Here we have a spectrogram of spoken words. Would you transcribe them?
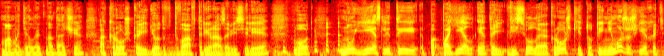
мама делает на даче. Окрошка идет в два-в три раза веселее. Вот. Ну, если ты по поел этой веселой окрошки, то ты не можешь ехать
